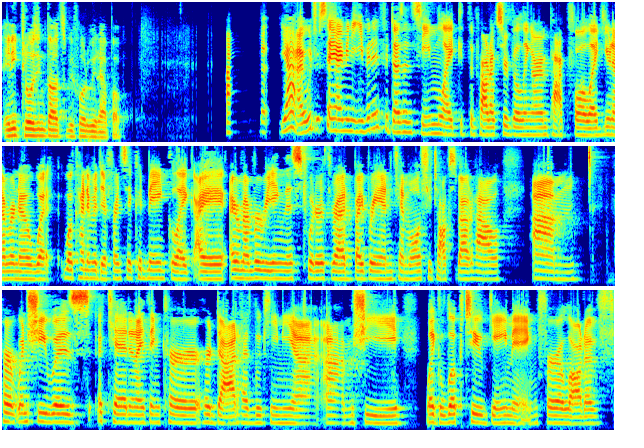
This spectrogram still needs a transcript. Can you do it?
any closing thoughts before we wrap up But yeah, I would just say, I mean, even if it doesn't seem like the products you're building are impactful, like you never know what what kind of a difference it could make. Like I I remember reading this Twitter thread by Brianne Kimmel. She talks about how um her when she was a kid and I think her her dad had leukemia, um she like looked to gaming for a lot of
